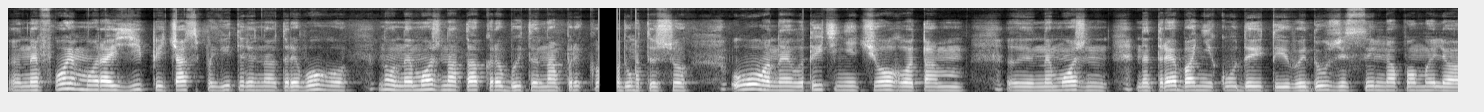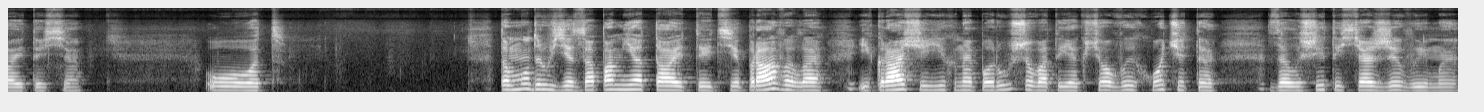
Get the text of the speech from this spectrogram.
Не в коєму разі під час повітряної тривоги, ну, не можна так робити, наприклад, думати, що о, не летить нічого, там е, не можна, не треба нікуди йти. Ви дуже сильно помиляєтеся. От. Тому, друзі, запам'ятайте ці правила і краще їх не порушувати, якщо ви хочете залишитися живими.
